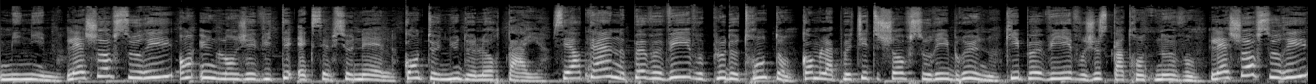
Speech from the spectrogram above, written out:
minime. Les chauves-souris ont une longévité exceptionnelle compte tenu de leur taille. Certaines peuvent vivre plus de 30 ans, comme la petite chauve-souris brune, qui peut vivre jusqu'à 39 ans. Les chauves-souris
